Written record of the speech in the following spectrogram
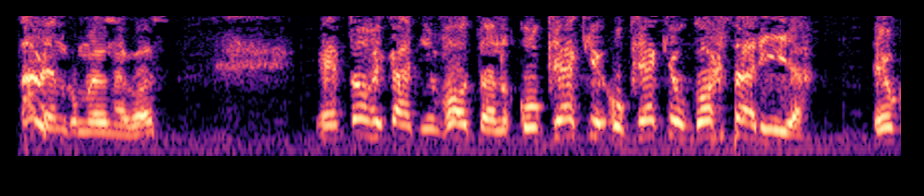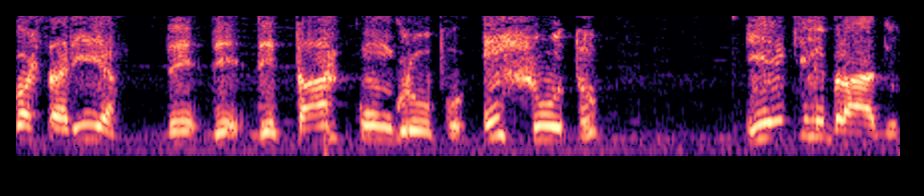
Tá vendo como é o negócio? Então, Ricardinho, voltando, o que é que, o que, é que eu gostaria? Eu gostaria de estar com um grupo enxuto e equilibrado,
